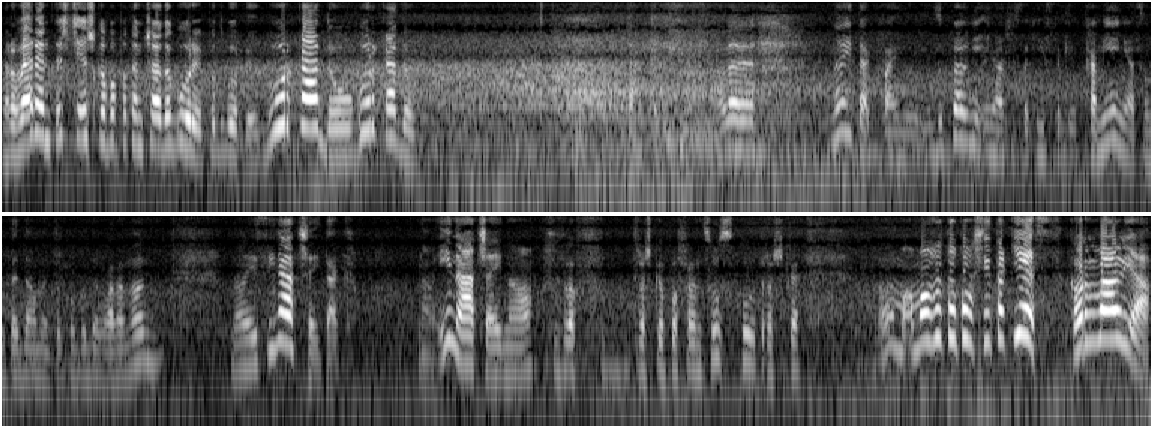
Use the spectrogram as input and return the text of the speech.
Rowerem też ciężko, bo potem trzeba do góry, pod górkę. Górka, dół, górka, dół. Ale no i tak fajnie. Zupełnie inaczej. Z, takiej, z takiego kamienia są te domy tu pobudowane. No, no jest inaczej, tak. No inaczej, no. Troszkę po francusku, troszkę. No, mo- może to właśnie tak jest. Kornwalia.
